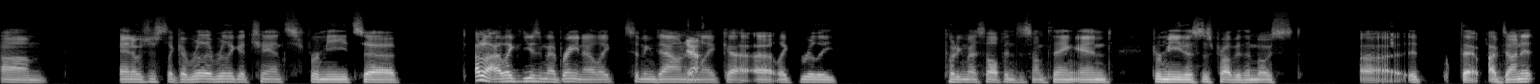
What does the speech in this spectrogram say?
um, and it was just like a really really good chance for me to. I don't know. I like using my brain. I like sitting down Yeah. and like uh, uh, like really putting myself into something. And for me, this is probably the most uh, it that I've done it.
